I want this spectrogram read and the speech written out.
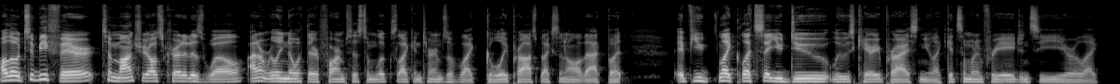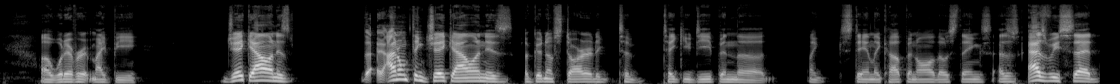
Although to be fair, to Montreal's credit as well, I don't really know what their farm system looks like in terms of like goalie prospects and all of that, but if you like let's say you do lose Carey Price and you like get someone in free agency or like uh, whatever it might be Jake Allen is I don't think Jake Allen is a good enough starter to, to take you deep in the like Stanley Cup and all those things. As as we said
